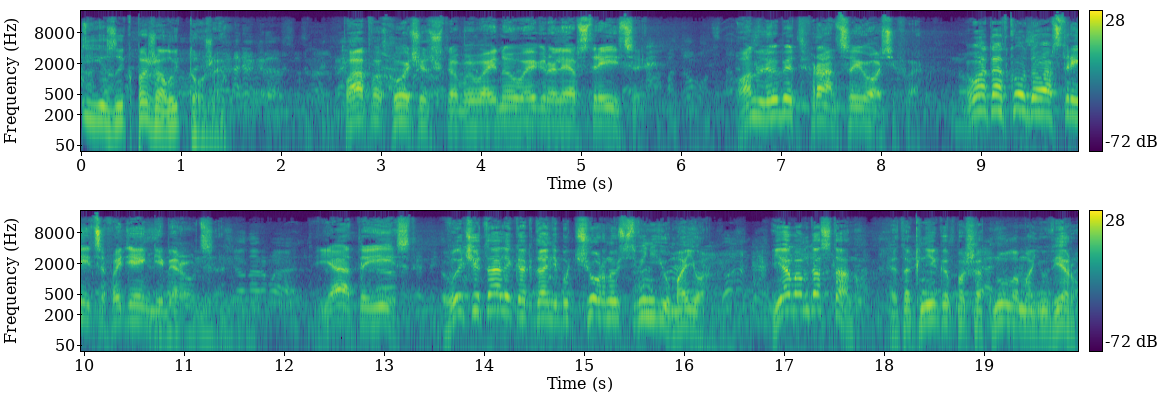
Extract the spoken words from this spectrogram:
И язык, пожалуй, тоже. Папа хочет, чтобы войну выиграли австрийцы. Он любит Франца Иосифа. Вот откуда у австрийцев и деньги берутся. Я атеист. Вы читали когда-нибудь «Черную свинью», майор? Я вам достану. Эта книга пошатнула мою веру.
